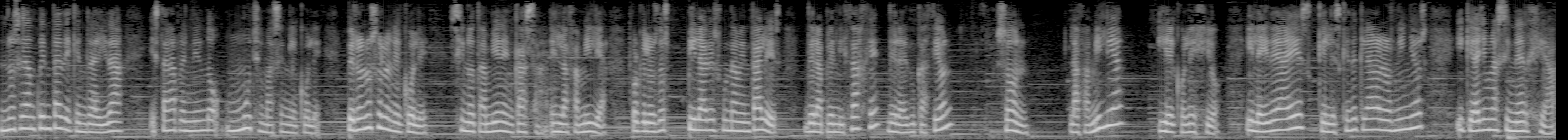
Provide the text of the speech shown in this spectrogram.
No se dan cuenta de que en realidad están aprendiendo mucho más en el cole, pero no solo en el cole, sino también en casa, en la familia, porque los dos pilares fundamentales del aprendizaje, de la educación, son la familia y el colegio. Y la idea es que les quede claro a los niños y que haya una sinergia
